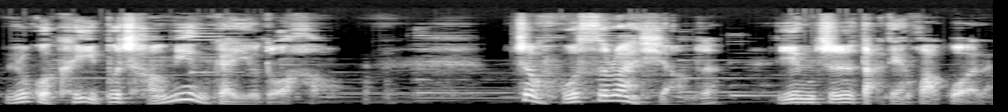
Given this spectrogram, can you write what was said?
如果可以不偿命，该有多好？正胡思乱想着，英芝打电话过来，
